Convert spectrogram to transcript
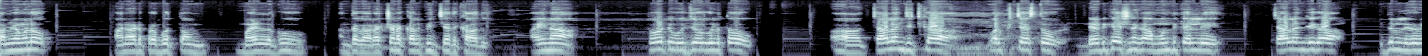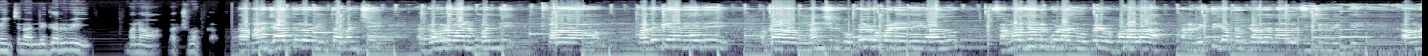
సమయంలో ఆనాటి ప్రభుత్వం మహిళలకు అంతగా రక్షణ కల్పించేది కాదు. అయినా తోటి ఉద్యోగులతో ఛాలెంజ్గా వర్క్ చేస్తూ డెడికేషన్గా ముందుకెళ్ళి ఛాలెంజ్గా విధులు నిర్వహించిన నిగర్వి మన లక్ష్మక్క. మన జాతిలో ఇంత మంచి గౌరవాన్ని పొంది పదవి అనేది ఒక మనుషులకు ఉపయోగపడేది కాదు సమాజానికి కూడా అది ఉపయోగపడాలా మన వ్యక్తిగతం కాదని ఆలోచించిన వ్యక్తి. కావున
